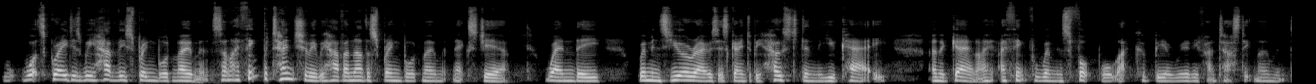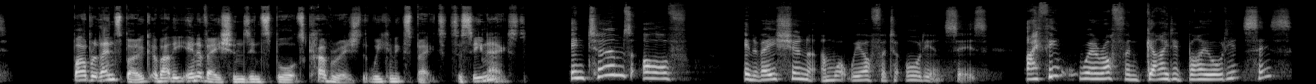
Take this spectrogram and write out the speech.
what's great is we have these springboard moments. And I think potentially we have another springboard moment next year when the women's Euros is going to be hosted in the UK. And again, I, I think for women's football, that could be a really fantastic moment. Barbara then spoke about the innovations in sports coverage that we can expect to see next. In terms of innovation and what we offer to audiences, I think we're often guided by audiences.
